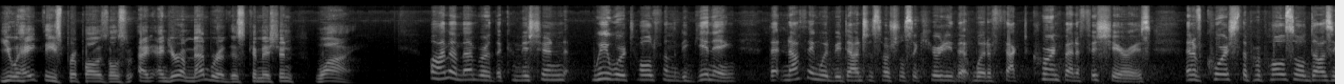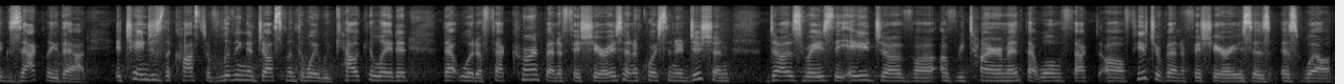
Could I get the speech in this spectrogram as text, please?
you hate these proposals, and, and you're a member of this commission. Why? Well, I'm a member of the commission. We were told from the beginning that nothing would be done to Social Security that would affect current beneficiaries. And of course, the proposal does exactly that. It changes the cost of living adjustment, the way we calculate it, that would affect current beneficiaries. And of course, in addition, does raise the age of, uh, of retirement that will affect uh, future beneficiaries as, as well.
